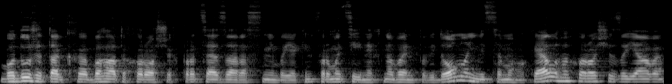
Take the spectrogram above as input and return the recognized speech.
Бо дуже так багато хороших про це зараз, ніби як інформаційних новин повідомлень від самого Келога хороші заяви.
